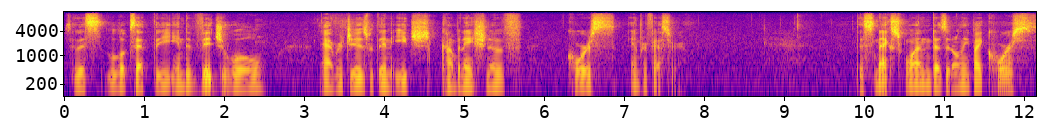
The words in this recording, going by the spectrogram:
So this looks at the individual averages within each combination of course and professor. This next one does it only by course.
